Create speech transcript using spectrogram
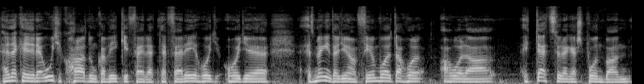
Ennek egyre úgy haladunk a végkifejlette felé, hogy, hogy ez megint egy olyan film volt, ahol, ahol a egy tetszőleges pontban,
